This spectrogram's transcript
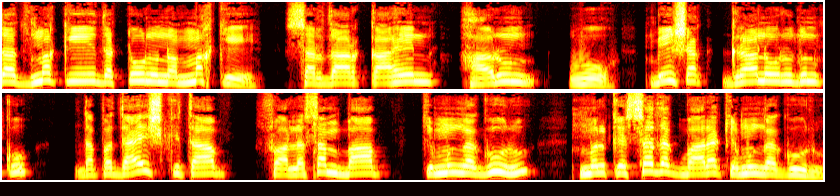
د ځمکې د ټولو نه مخکې سردار کاهن هارون وو بشک ګران اوردونکو د پدایش کتاب 14 باب کې مونږ ګورو ملک صدق بارا کې مونږ ګورو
